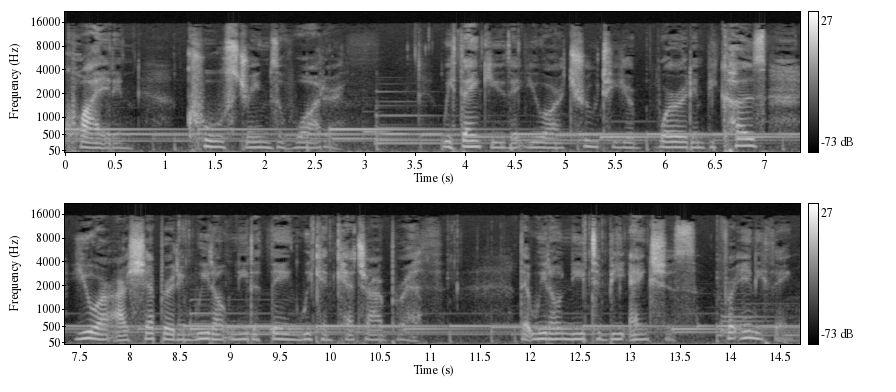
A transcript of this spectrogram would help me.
quiet and cool streams of water. We thank you that you are true to your word, and because you are our shepherd and we don't need a thing, we can catch our breath. That we don't need to be anxious for anything.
